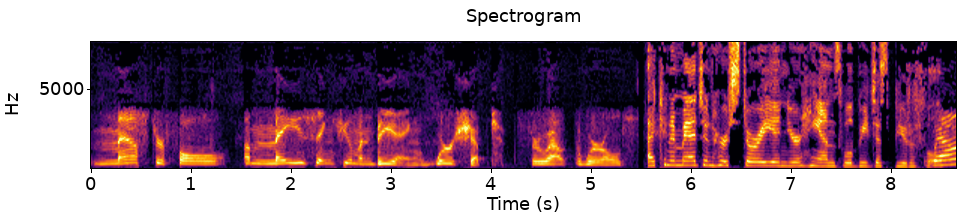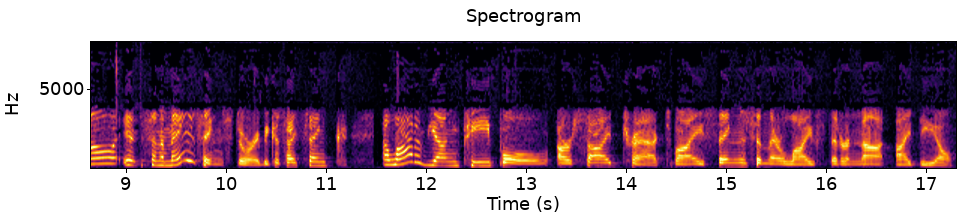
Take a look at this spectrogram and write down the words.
masterful, amazing human being, worshipped throughout the world. I can imagine her story in your hands will be just beautiful. Well, it's an amazing story because I think a lot of young people are sidetracked by things in their life that are not ideal.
